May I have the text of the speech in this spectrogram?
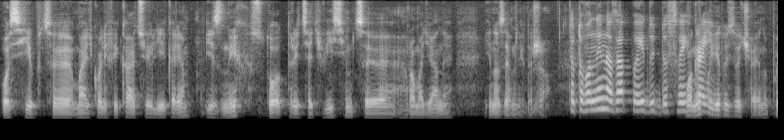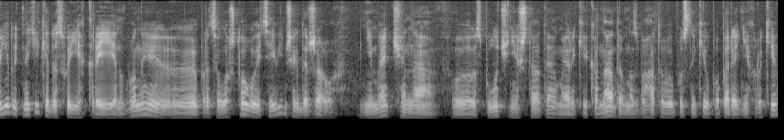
осіб. Це мають кваліфікацію лікаря. Із них 138 – це громадяни іноземних держав. Тобто вони назад поїдуть до своїх Вони країн? поїдуть, звичайно, поїдуть не тільки до своїх країн, вони е, працевлаштовуються і в інших державах. Німеччина, е, Сполучені Штати Америки, Канада. У нас багато випускників попередніх років.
